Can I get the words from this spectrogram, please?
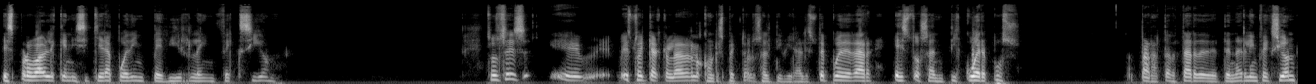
es probable que ni siquiera pueda impedir la infección. Entonces, eh, esto hay que aclararlo con respecto a los antivirales. Usted puede dar estos anticuerpos para tratar de detener la infección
